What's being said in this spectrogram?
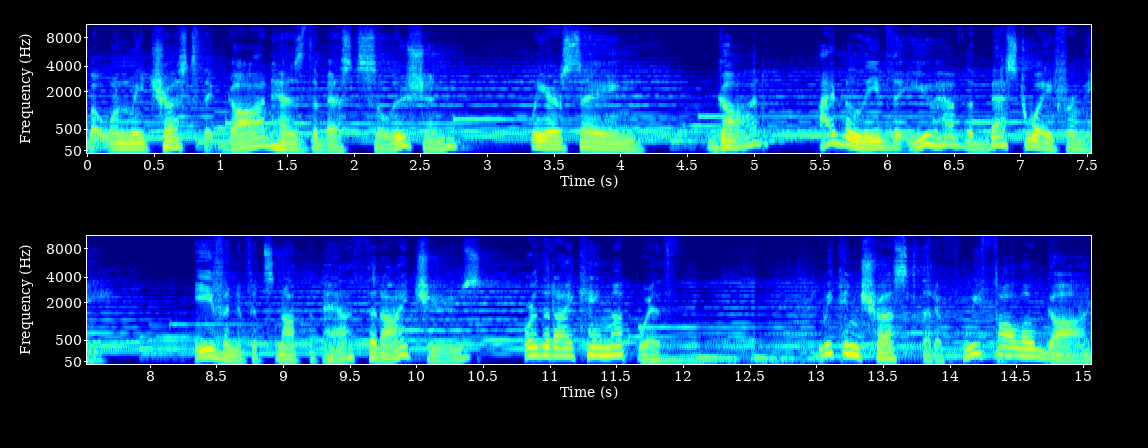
But when we trust that God has the best solution, we are saying, God, I believe that you have the best way for me, even if it's not the path that I choose or that I came up with. We can trust that if we follow God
